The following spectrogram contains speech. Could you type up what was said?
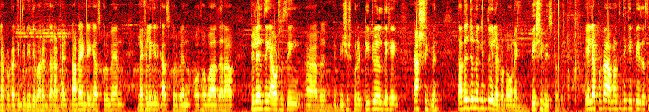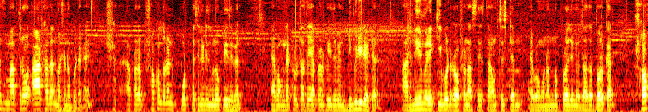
ল্যাপটপটা কিন্তু নিতে পারেন। যারা ডাটা এন্ট্রি কাজ করবেন, লেখালেখির কাজ করবেন, অথবা যারা ফ্রিল্যান্সিং আউটসোর্সিং বিশেষ করে টিউটোরিয়াল দেখে কাজ শিখবেন তাদের জন্য কিন্তু এই ল্যাপটপটা অনেক বেশি বেস্ট হবে। এই ল্যাপটপটা আমাদের থেকে পেয়ে যাচ্ছেন মাত্র আট হাজার নশো নব্বই টাকায়। আপনারা সকল ধরনের পোর্ট ফ্যাসিলিটিসগুলো পেয়ে যাবেন এবং ল্যাপটপটাতে আপনারা পেয়ে যাবেন ডিভিডি রাইটার আর নিউমেরিক কিবোর্ডের অপশান আছে সাউন্ড সিস্টেম এবং অন্যান্য প্রয়োজনীয় যা যা দরকার সব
